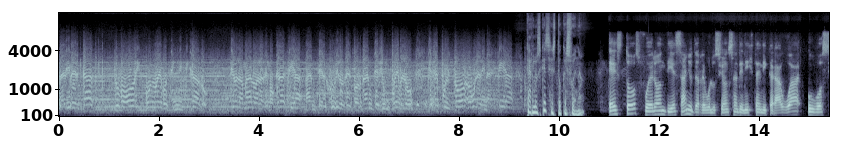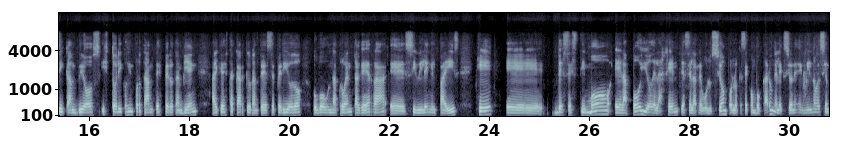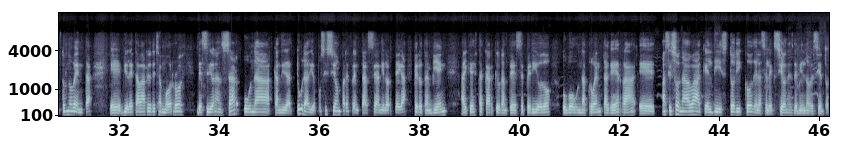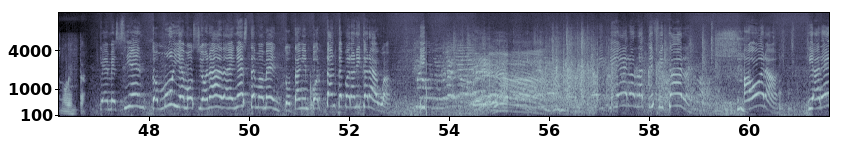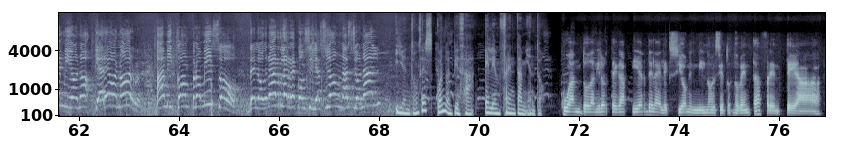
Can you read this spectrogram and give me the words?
La libertad tuvo hoy un nuevo significado. Dio la mano a la democracia ante el júbilo desbordante de un pueblo que sepultó a una dinastía. Carlos, ¿qué es esto que suena? Estos fueron 10 años de revolución sandinista en Nicaragua. Hubo sí cambios históricos importantes, pero también hay que destacar que durante ese periodo hubo una cruenta guerra eh, civil en el país que eh, desestimó el apoyo de la gente hacia la revolución, por lo que se convocaron elecciones en 1990. Eh, Violeta Barrios de Chamorro decidió lanzar una candidatura de oposición para enfrentarse a Daniel Ortega, pero también hay que destacar que durante ese periodo hubo una cruenta guerra. Eh, así sonaba aquel día histórico de las elecciones de 1990 que me siento muy emocionada en este momento tan importante para Nicaragua y, quiero ratificar ahora que haré, mi honor, que haré honor a mi compromiso de lograr la reconciliación nacional. ¿Y entonces cuándo empieza el enfrentamiento? Cuando Daniel Ortega pierde la elección en 1990 frente a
